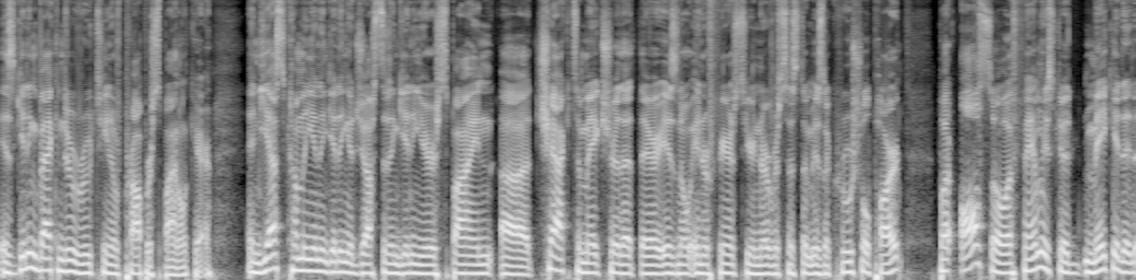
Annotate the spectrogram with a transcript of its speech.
is getting back into a routine of proper spinal care. And yes, coming in and getting adjusted and getting your spine uh, checked to make sure that there is no interference to your nervous system is a crucial part. But also, if families could make it an,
